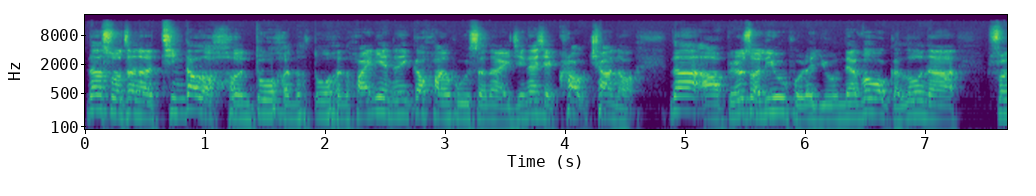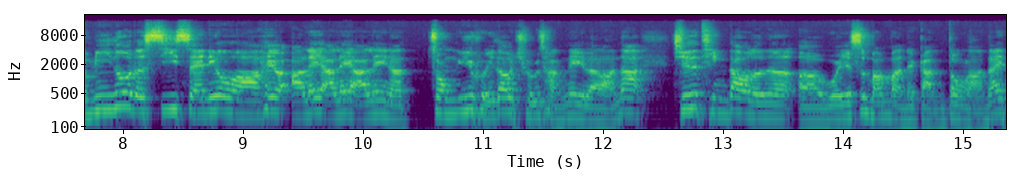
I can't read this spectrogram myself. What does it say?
那说真的，听到了很多很多很怀念的一个欢呼声啊，以及那些 crowd chant 那啊，比如说利物浦的 You Never Walk Alone 啊。Firmino 的 C s a n i o 啊，还有阿雷阿雷阿雷呢，终于回到球场内了啦。那其实听到了呢，呃，我也是满满的感动啦。那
